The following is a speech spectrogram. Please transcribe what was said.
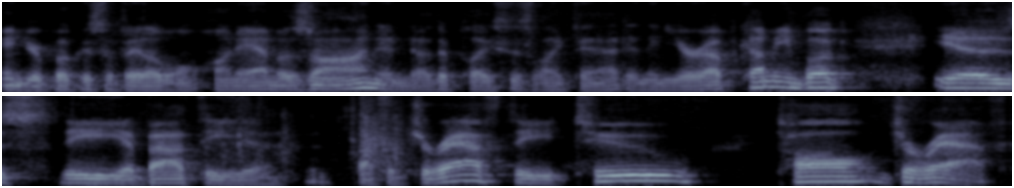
And your book is available on Amazon and other places like that. And then your upcoming book is the about the uh, about the giraffe, the too tall giraffe.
